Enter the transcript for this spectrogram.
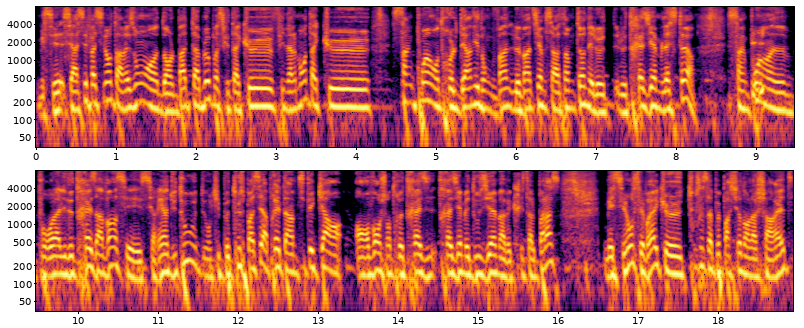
Mais c'est c'est assez fascinant, t'as raison, hein, dans le bas de tableau, parce que t'as que, finalement, t'as que 5 points entre le dernier, donc 20, le 20e Southampton et le, le 13e Leicester. 5 points euh, pour aller de 13 à 20, c'est c'est rien du tout. Donc il peut tout se passer. Après, t'as un petit écart, en, en revanche, entre 13, 13e et 12e avec Crystal Palace. Mais sinon, c'est vrai que tout ça, ça peut partir dans la charrette.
